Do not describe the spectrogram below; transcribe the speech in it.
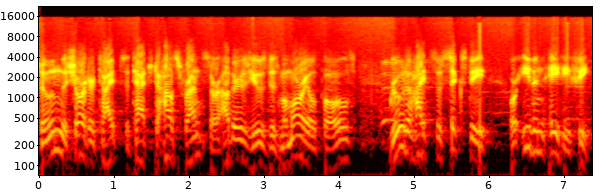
Soon, the shorter types attached to house fronts or others used as memorial poles grew to heights of 60 or even 80 feet.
